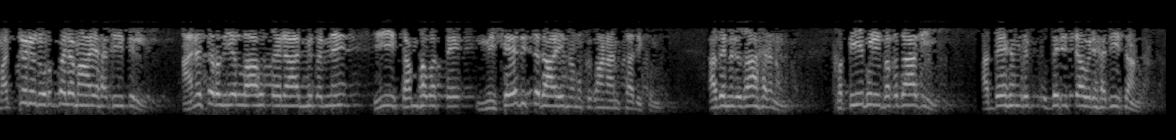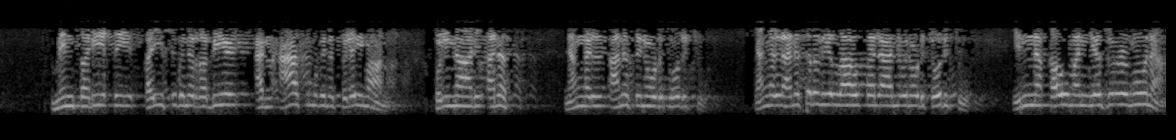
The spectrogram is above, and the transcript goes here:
മറ്റൊരു ദുർബലമായ ഹദീസിൽ അനസ് റളിയല്ലാഹു തലാന്ന് തന്നെ ഈ സംഭവത്തെ നിഷേധിച്ചതായി നമുക്ക് കാണാൻ സാധിക്കും. അതിനൊരു ഉദാഹരണം. ഖത്തീബുൽ ബഗ്ദാദി അദ്ദേഹം ഉദ്ധരിച്ച ഒരു ഹദീസാണ്. മിൻ റബീഅ് അൻ ആസിം ബിൻ സുലൈമാൻ. ഖുൽനാരി അനസ്. ഞങ്ങൾ അനസിനോട് ചോദിച്ചു. ഞങ്ങൾ അനസ് അള്ളാഹു തലാനുവിനോട് ചോദിച്ചു. ഇന്ന ഖൗമൻ യസുഴമൂന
